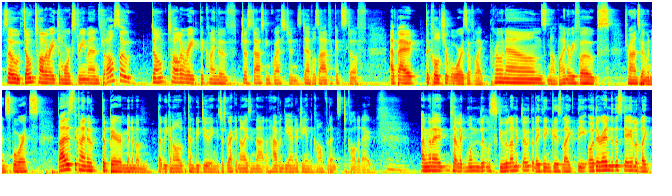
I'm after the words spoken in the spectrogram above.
So don't tolerate the more extreme ends, but also don't tolerate the kind of just asking questions, devil's advocate stuff about the culture wars of like pronouns, non-binary folks, trans women in sports. That is the kind of the bare minimum that we can all kind of be doing. Is just recognizing that and having the energy and the confidence to call it out. Hmm. I'm gonna tell like one little school anecdote that I think is like the other end of the scale of like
